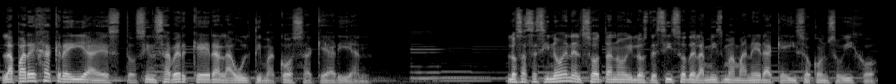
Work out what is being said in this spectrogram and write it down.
La pareja creía esto sin saber que era la última cosa que harían. Los asesinó en el sótano y los deshizo de la misma manera que hizo con su hijo,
